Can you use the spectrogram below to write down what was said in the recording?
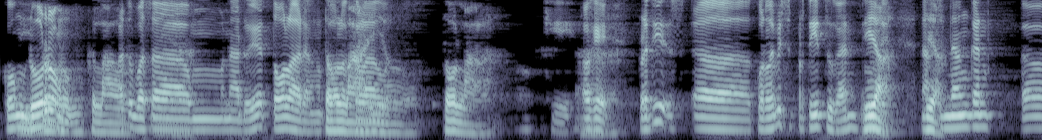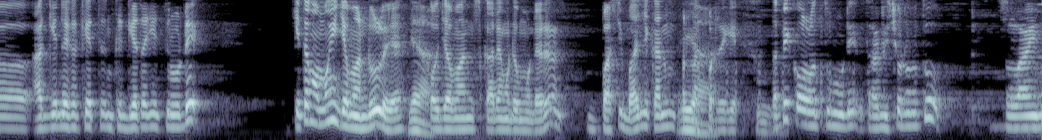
kong dorong. ke laut. Atau bahasa Manado ya tola dong, tola, tola, ke laut. yo. tola. Oke, oke. Berarti eh, kurang lebih seperti itu kan? Iya, Nah, iya. sedangkan eh, agenda kegiatan-kegiatannya Tulude kita ngomongin zaman dulu ya. Iya. Kalau zaman sekarang udah modern pasti banyak kan pernah Iya. pergi. Tapi kalau Tulude tradisional itu selain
